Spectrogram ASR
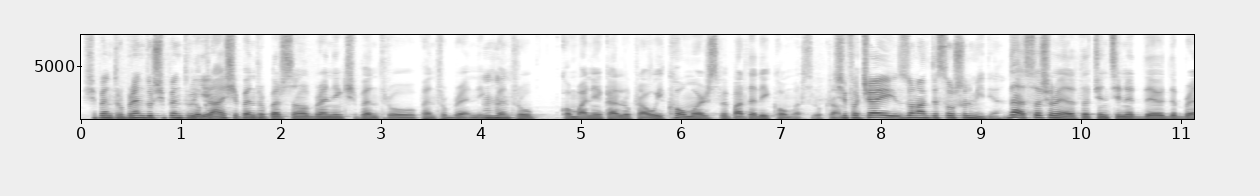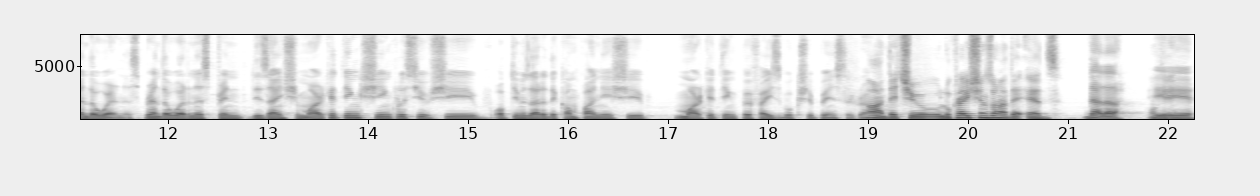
Și pentru branduri și pentru Lucram ei? și pentru personal branding și pentru, pentru branding, uh-huh. pentru companii care lucrau e-commerce, pe partea de e-commerce lucram. Și făceai pe... zona de social media? Da, social media, tot ce ține de, de brand awareness. Brand awareness prin design și marketing și inclusiv și optimizare de campanii și marketing pe Facebook și pe Instagram. Ah, deci lucrai și în zona de ads. Da, da, da. Okay. E,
